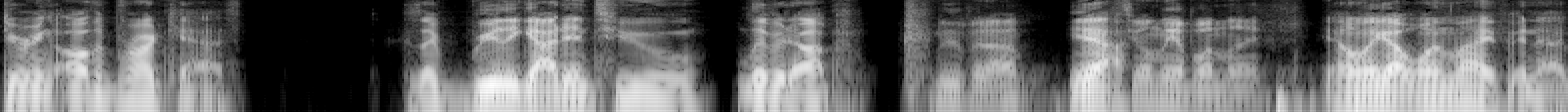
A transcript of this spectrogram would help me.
during all the broadcasts because I really got into "Live It Up." Move it up. Yeah, You only have one life. I only got one life, and I,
